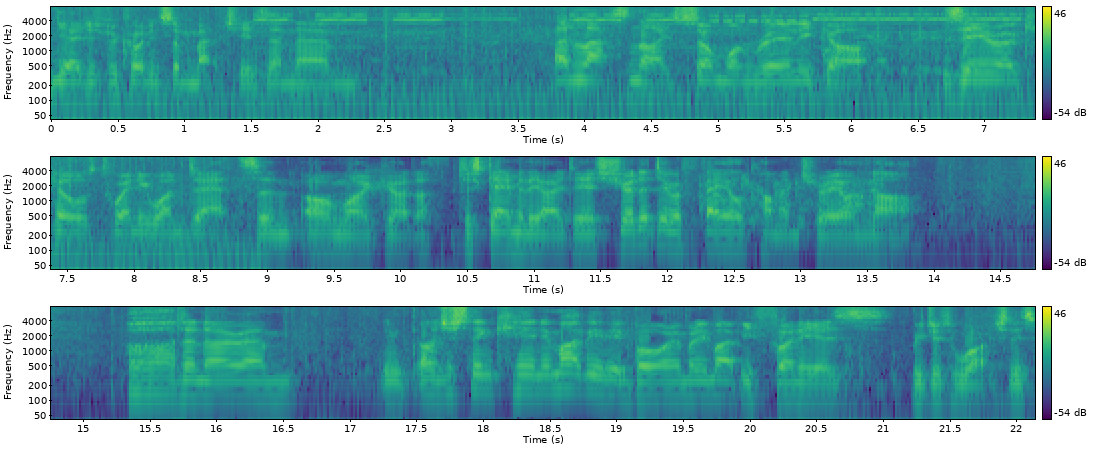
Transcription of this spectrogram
yeah, just recording some matches, and um, and last night someone really got Zero kills, 21 deaths, and oh my god, I just gave me the idea. Should I do a fail commentary or not? Oh, I don't know. Um, I was just thinking it might be a bit boring, but it might be funny as we just watch this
